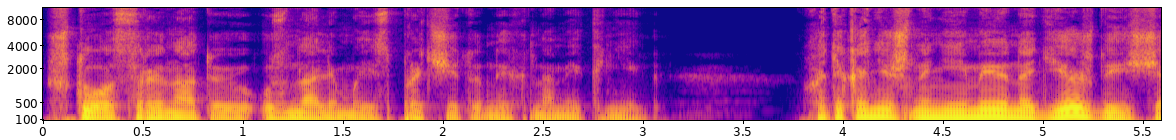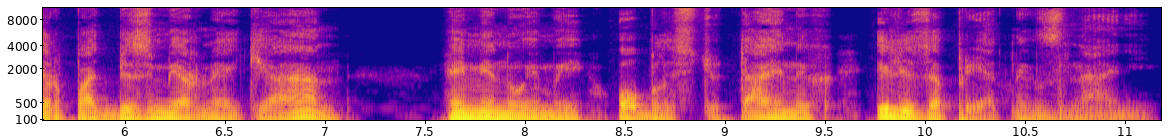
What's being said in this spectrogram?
что с Ренатой узнали мы из прочитанных нами книг. Хотя, конечно, не имею надежды исчерпать безмерный океан, именуемый областью тайных или запретных знаний.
